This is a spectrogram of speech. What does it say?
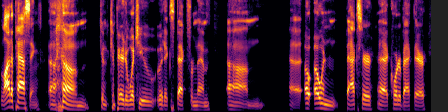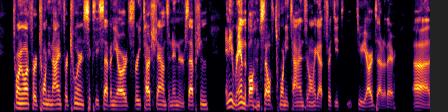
a lot of passing um, com- compared to what you would expect from them. Um, uh, Owen Baxter, uh, quarterback there, 21 for 29 for 267 yards, three touchdowns, and an interception. And he ran the ball himself 20 times and only got 52 yards out of there. Uh,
